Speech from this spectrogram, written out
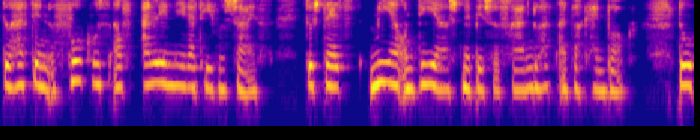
Du hast den Fokus auf alle negativen Scheiß. Du stellst mir und dir schnippische Fragen. Du hast einfach keinen Bock. Du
